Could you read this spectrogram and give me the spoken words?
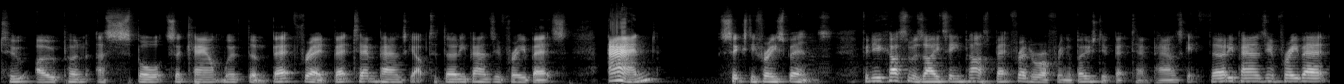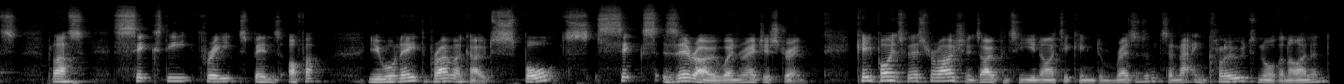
to open a sports account with them. Betfred, bet £10, get up to £30 in free bets and 60 free spins. For new customers 18 plus, Betfred are offering a boosted bet £10, get £30 in free bets plus 60 free spins offer. You will need the promo code SPORTS60 when registering. Key points for this promotion it's open to United Kingdom residents, and that includes Northern Ireland.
